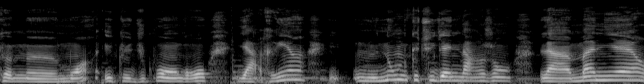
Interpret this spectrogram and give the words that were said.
comme euh, moi et que du coup en gros il y a rien le nombre que tu gagnes d'argent la manière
